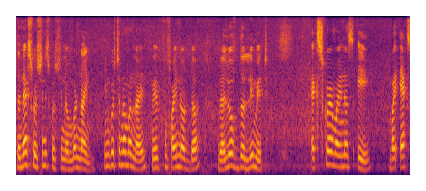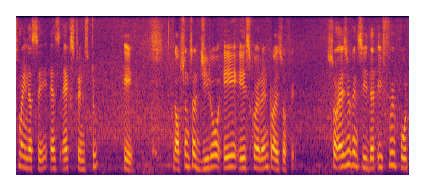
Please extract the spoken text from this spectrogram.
The next question is question number 9. In question number 9, we have to find out the value of the limit x square minus a by x minus a as x tends to a. The options are 0, a, a square and twice of a. So as you can see that if we put,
